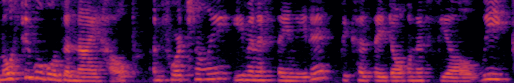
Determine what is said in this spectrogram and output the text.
most people will deny help, unfortunately, even if they need it, because they don't want to feel weak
